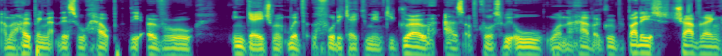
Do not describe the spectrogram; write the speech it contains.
And we're hoping that this will help the overall engagement with the 40k community grow, as of course we all want to have a group of buddies traveling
